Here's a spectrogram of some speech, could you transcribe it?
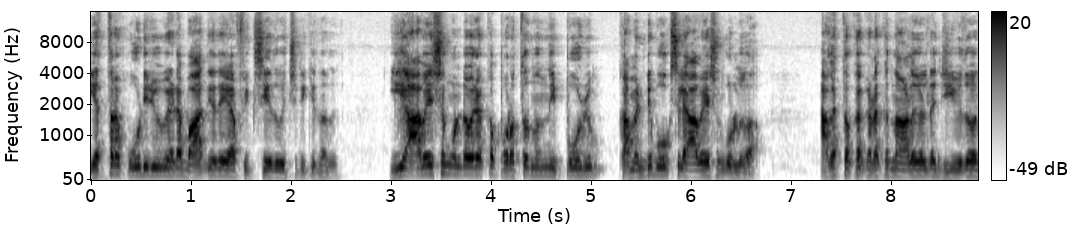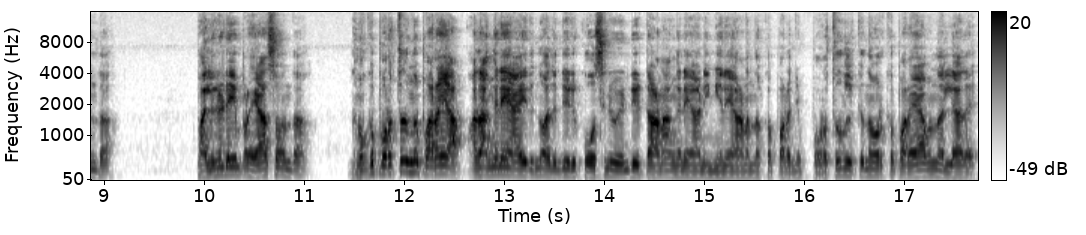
എത്ര കോടി രൂപയുടെ ബാധ്യതയാണ് ഫിക്സ് ചെയ്ത് വെച്ചിരിക്കുന്നത്? ഈ ആവേശം കൊണ്ടവരൊക്കെ പുറത്തു നിന്ന് ഇപ്പോഴും കമന്റ് ബോക്സിൽ ആവേശം കൊള്ളുക. അകത്തൊക്കെ കിടക്കുന്ന ആളുകളുടെ ജീവിതം എന്താ? പലരുടെയും പ്രയാസം എന്താ? നമുക്ക് പുറത്തു നിന്ന് പറയാം. അതങ്ങനെയായിരുന്നു. അതിന്റെ ഒരു കോസിന് വേണ്ടിയിട്ടാണ് അങ്ങനെയാണ് ഇങ്ങനെയാണെന്നൊക്കെ പറഞ്ഞ് പുറത്ത് നിൽക്കുന്നവർക്ക് പറയാമെന്നല്ലാതെ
